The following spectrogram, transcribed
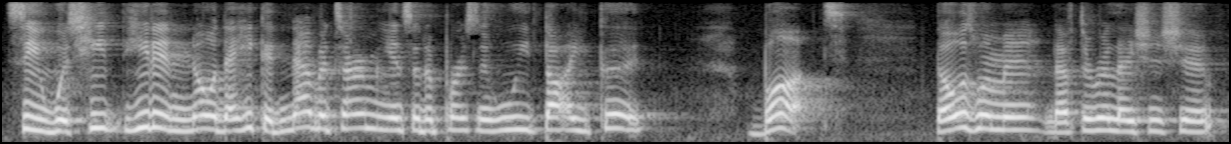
See, which he, he didn't know that he could never turn me into the person who he thought he could. But those women left the relationship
